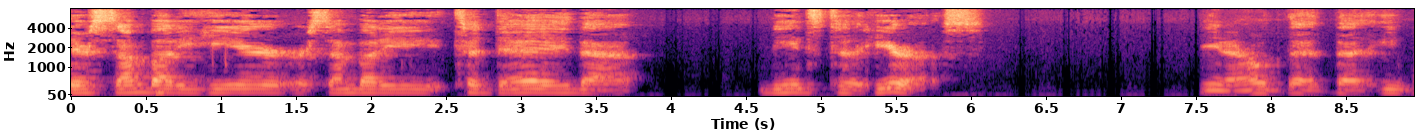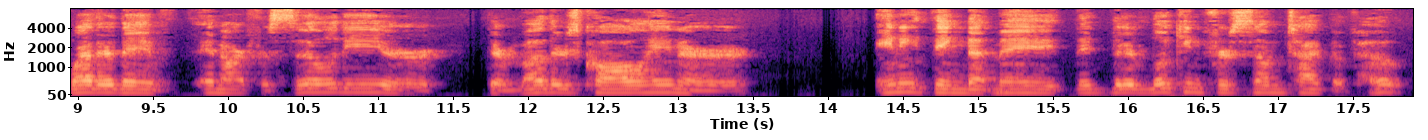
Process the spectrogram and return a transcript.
there's somebody here or somebody today that needs to hear us you know that that whether they've in our facility or their mother's calling or anything that may they, they're looking for some type of hope.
